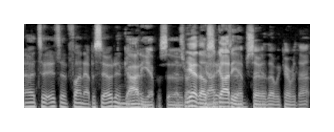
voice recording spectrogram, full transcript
Uh, it's a it's a fun episode and uh, Gotti episode. that's right. Yeah, that was the Gotti Gotti episode. episode Yeah. that we covered that.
